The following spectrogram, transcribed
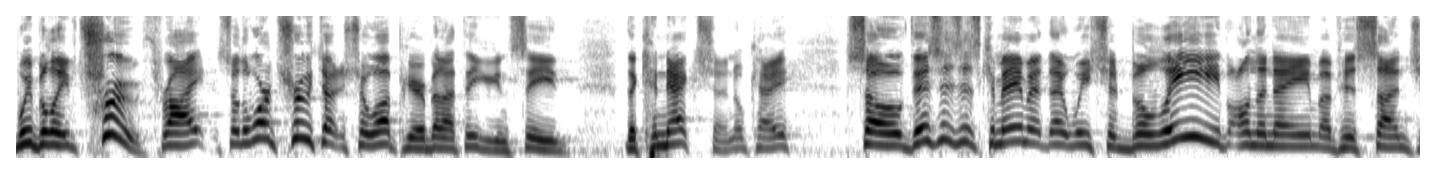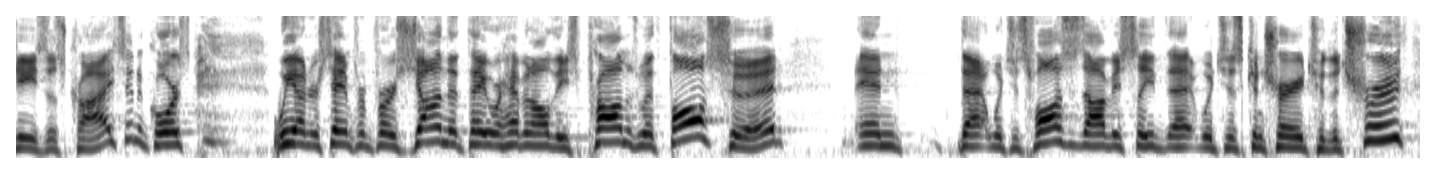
we believe truth, right? So the word truth doesn't show up here, but I think you can see the connection, okay? So this is his commandment that we should believe on the name of his son Jesus Christ. And of course, we understand from First John that they were having all these problems with falsehood and that which is false is obviously that which is contrary to the truth.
